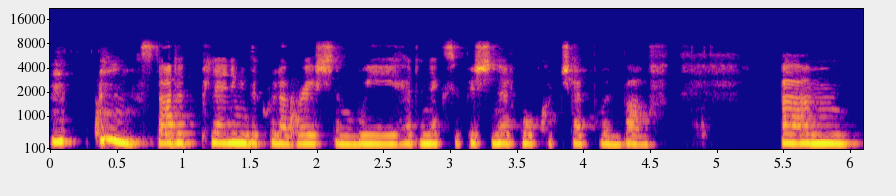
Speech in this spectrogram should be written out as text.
started planning the collaboration. We had an exhibition at Walcot Chapel in Bath. Um,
